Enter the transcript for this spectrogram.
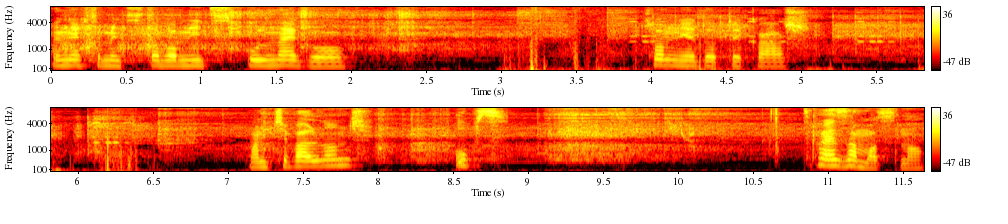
Ja nie chcę mieć z tobą nic wspólnego. Co mnie dotykasz? Mam cię walnąć? Ups. Trochę za mocno.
